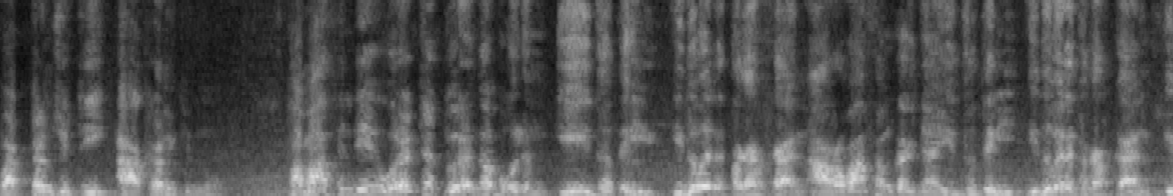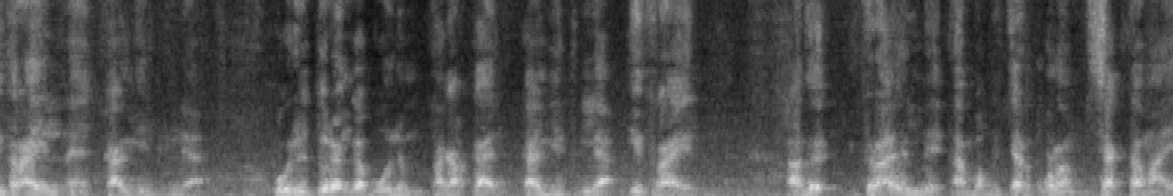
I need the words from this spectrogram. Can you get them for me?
വട്ടം ചുറ്റി ആക്രമിക്കുന്നു. ഹമാസിന്റെ ഒരൊറ്റ തുരങ്കം പോലും ഈ യുദ്ധത്തിൽ ഇതുവരെ തകർക്കാൻ ആറുമാസം കഴിഞ്ഞ യുദ്ധത്തിൽ ഇതുവരെ തകർക്കാൻ ഇസ്രായേലിന് കഴിഞ്ഞിട്ടില്ല. ഒരു തുരങ്ക പോലും തകർക്കാൻ കഴിഞ്ഞിട്ടില്ല ഇസ്രായേൽ അത് ഇസ്രായേലിനെ സംബന്ധിച്ചിടത്തോളം ശക്തമായ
